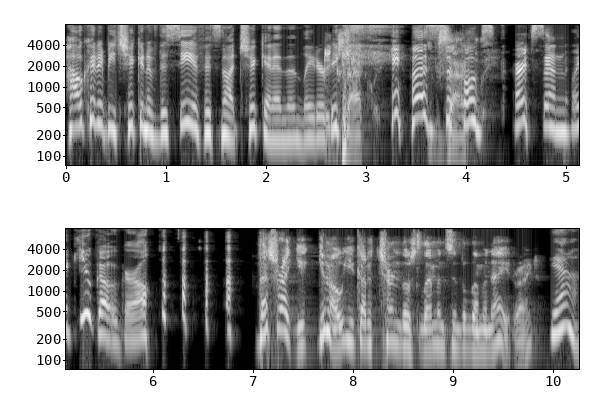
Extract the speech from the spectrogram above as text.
how could it be chicken of the sea if it's not chicken, and then later Exactly. became a Exactly. spokesperson. Like you go, girl. That's right. You you know you got to turn those lemons into lemonade, right? Yeah.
